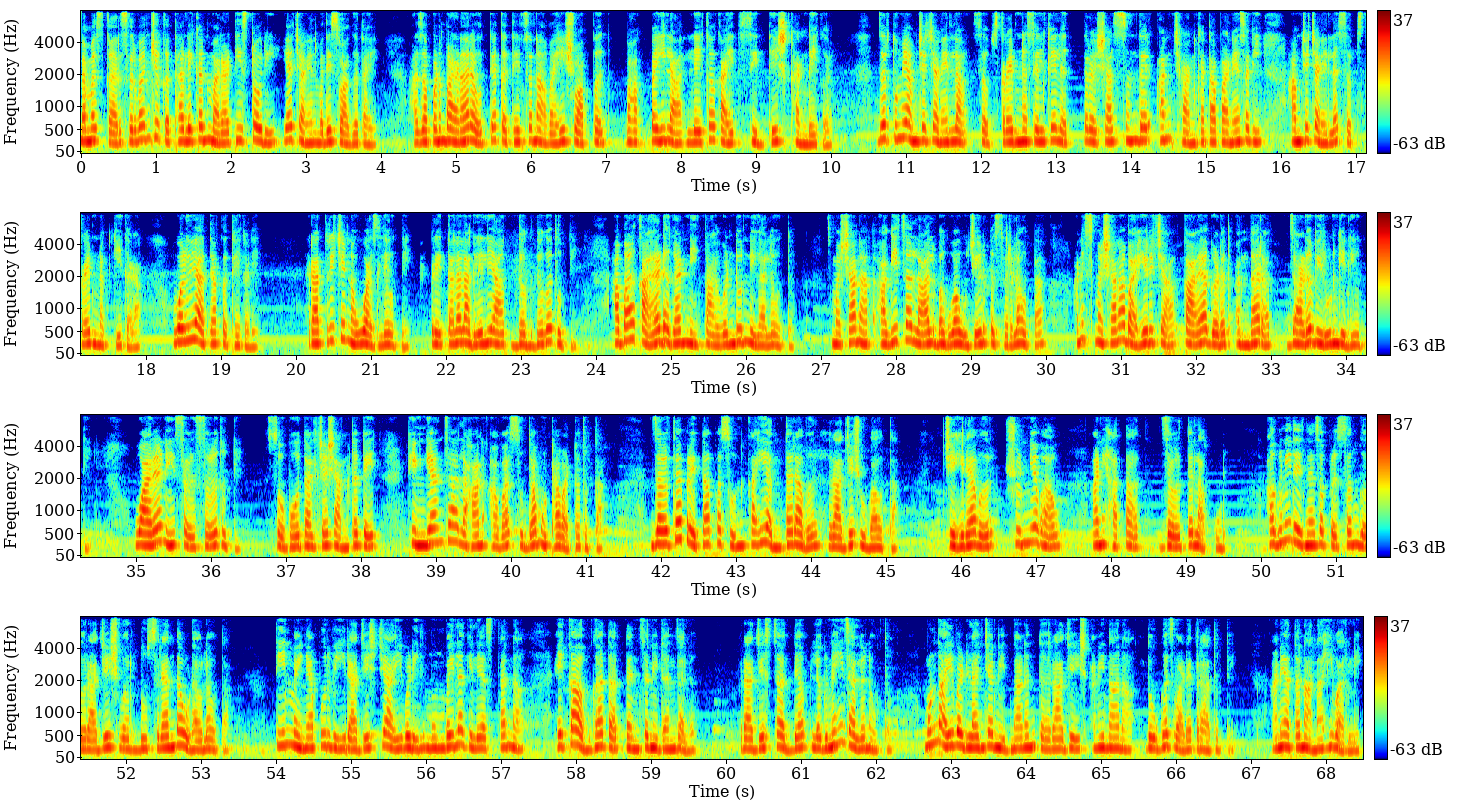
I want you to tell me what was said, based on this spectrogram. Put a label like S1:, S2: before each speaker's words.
S1: नमस्कार. सर्वांचे कथालेखन मराठी स्टोरी या चॅनेलमध्ये स्वागत आहे. आज आपण पाहणार आहोत त्या कथेचं नाव आहे श्वापद भाग पहिला लेखक आहेत सिद्धेश खांडेकर. जर तुम्ही आमच्या चॅनेलला सबस्क्राईब नसेल केलं तर अशाच सुंदर आणि छान कथा पाहण्यासाठी आमच्या चॅनेलला सबस्क्राईब नक्की करा. वळूया त्या कथेकडे. रात्रीचे नऊ वाजले होते. प्रेताला लागलेली आग धगधगत होती. आबाळ काळ्या ढगांनी काळवंडून निघालं होतं. स्मशानात आगीचा लाल भगवा उजेड पसरला होता आणि स्मशानाबाहेरच्या काळ्या गडद अंधारात झाडं विरून गेली होती. वाऱ्याने सळसळत होती. सभोवतालच्या शांततेत ठिणग्यांचा लहान आवाजसुद्धा मोठा वाटत होता. जळत्या प्रेतापासून काही अंतरावर राजेश उभा होता. चेहऱ्यावर शून्य भाव आणि हातात जळतं लाकूड. अग्नी देण्याचा प्रसंग राजेशवर दुसऱ्यांदा उडावला होता. तीन महिन्यापूर्वी राजेशचे आईवडील मुंबईला गेले असताना एका अपघातात त्यांचं निधन झालं. राजेशचं अद्याप लग्नही झालं नव्हतं. म्हणून आईवडिलांच्या निधनानंतर राजेश आणि नाना दोघंच वाड्यात राहत होते आणि आता नानाही वारले.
